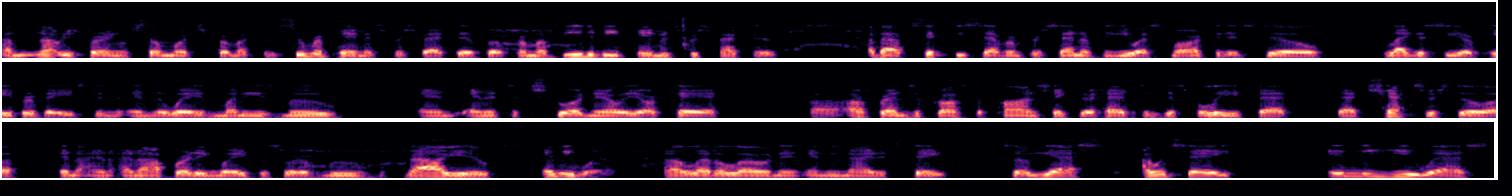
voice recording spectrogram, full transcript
I'm not referring so much from a consumer payments perspective, but from a B2B payments perspective, about 67% of the US market is still legacy or paper based in, in the way money is moved, and, and it's extraordinarily archaic. Uh, our friends across the pond shake their heads in disbelief that that checks are still a, an, an operating way to sort of move value anywhere, uh, let alone in, in the United States. So, yes, I would say in the US,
